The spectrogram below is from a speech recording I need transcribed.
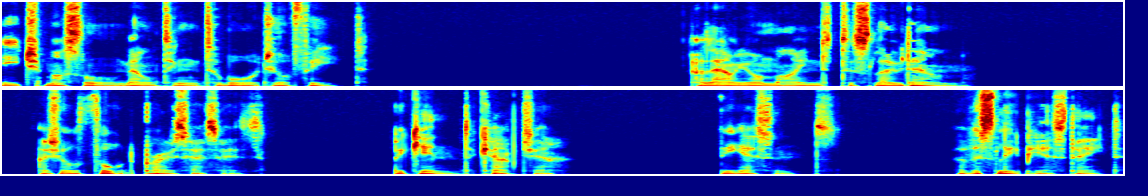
each muscle melting towards your feet. Allow your mind to slow down as your thought processes begin to capture the essence of a sleepier state.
